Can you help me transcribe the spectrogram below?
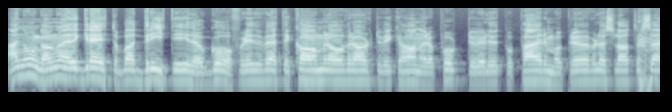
nei, noen ganger er det greit å bare drite i det og gå, fordi du vet det er kamera overalt, du vil ikke ha noen rapport, du vil ut på perm og prøveløslatelse.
